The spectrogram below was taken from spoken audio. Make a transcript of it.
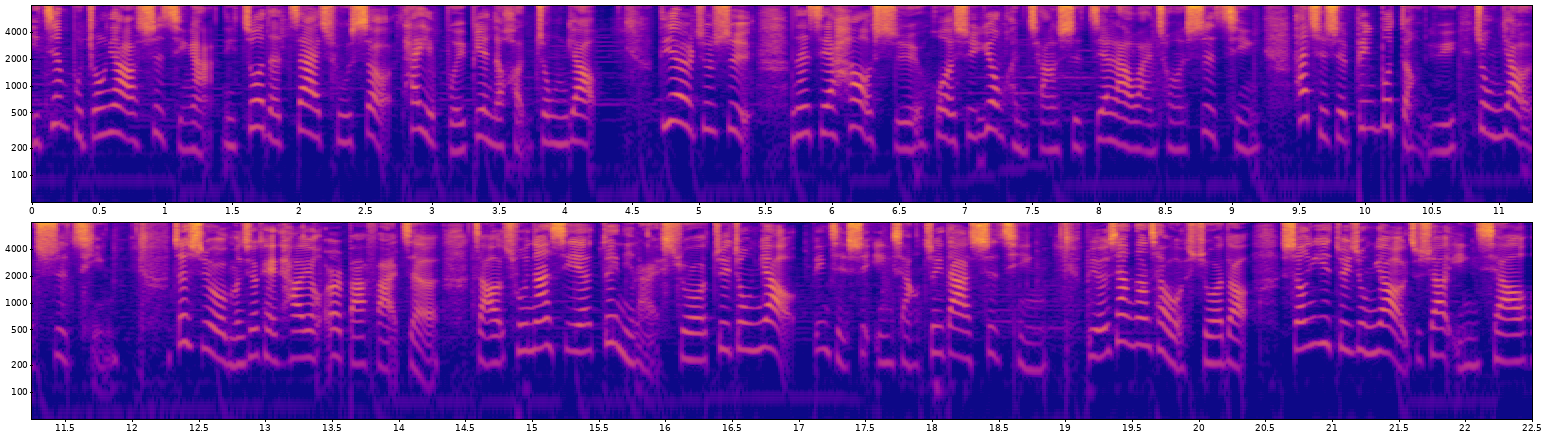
一件不重要的事情啊，你做的再出色，它也不会变得很重要。第二就是那些耗时或者是用很长时间来完成的事情，它其实并不等于重要的事情。这时我们就可以套用二八法则，找出那些对你来说最重要，并且是影响最大的事情。比如像刚才我说的，生意最重要就是要营销，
